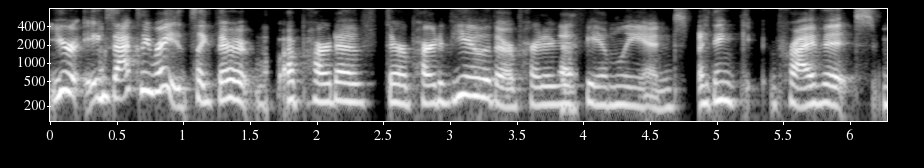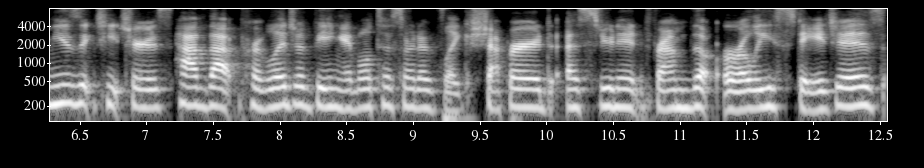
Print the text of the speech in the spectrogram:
you're exactly right. It's like they're a part of they're a part of you. They're a part of your family. And I think private music teachers have that privilege of being able to sort of like shepherd a student from the early stages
